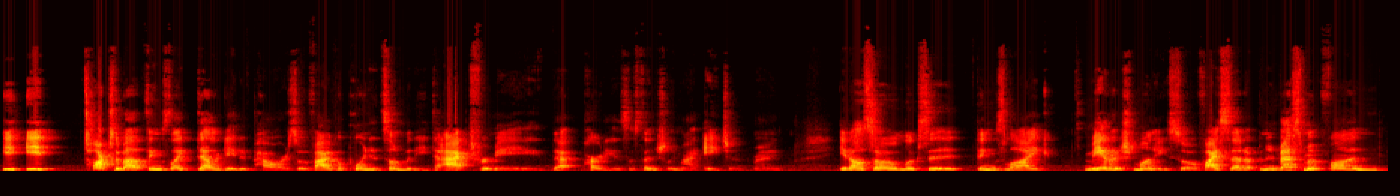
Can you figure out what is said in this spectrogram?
it, it talks about things like delegated power. So if i've appointed somebody to act for me that party is essentially my agent right? It also looks at things like managed money. So if I set up an investment fund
